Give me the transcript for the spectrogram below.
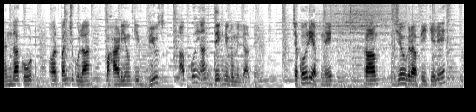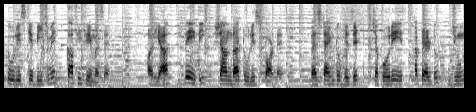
नंदा कोट और पंचकुला पहाड़ियों की व्यूज़ आपको यहाँ देखने को मिल जाते हैं। चकोरी अपने काम जियोग्राफी के लिए टूरिस्ट के बीच में काफ़ी फ़ेमस है। और यह बेहद ही शानदार टूरिस्ट स्पॉट है। Best time to visit Chaukori is April to June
